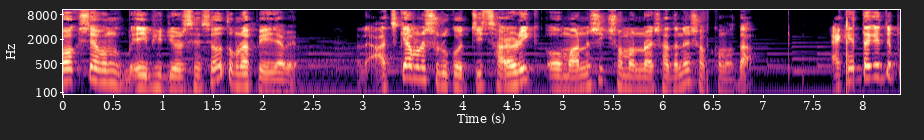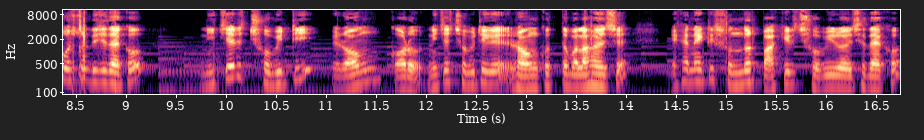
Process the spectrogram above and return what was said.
বক্সে এবং এই ভিডিওর শেষেও তোমরা পেয়ে যাবে। আজকে আমরা শুরু করছি শারীরিক ও মানসিক সমন্বয় সাধনের সক্ষমতা। একের দাগে যে প্রশ্ন দিয়েছে, দেখো, নিচের ছবিটি রং করো। নিচের ছবিটিকে রং করতে বলা হয়েছে। এখানে একটি সুন্দর পাখির ছবি রয়েছে, দেখো,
